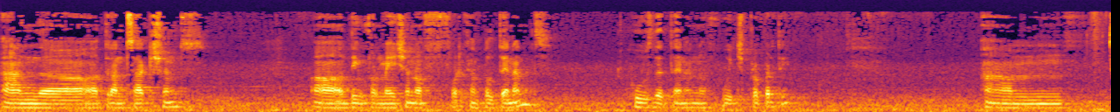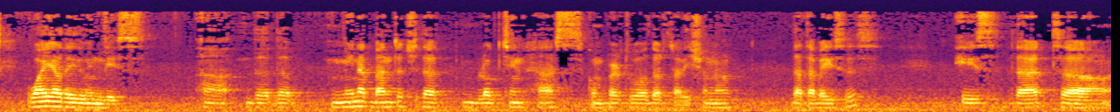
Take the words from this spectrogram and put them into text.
and uh, transactions, uh, the information of, for example, tenants, who's the tenant of which property. Um, why are they doing this? Uh, the, the main advantage that blockchain has compared to other traditional databases is that uh,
